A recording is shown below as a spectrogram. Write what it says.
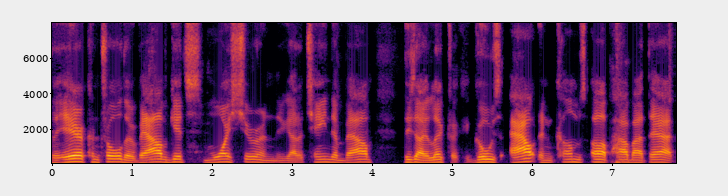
The air control, the valve gets moisture and you got to change the valve. These are electric. It goes out and comes up. How about that?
